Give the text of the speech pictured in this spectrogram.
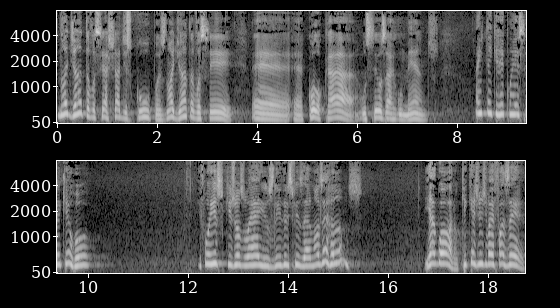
Não adianta você achar desculpas, não adianta você é, é, colocar os seus argumentos. A gente tem que reconhecer que errou. E foi isso que Josué e os líderes fizeram. Nós erramos. E agora? O que, que a gente vai fazer?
